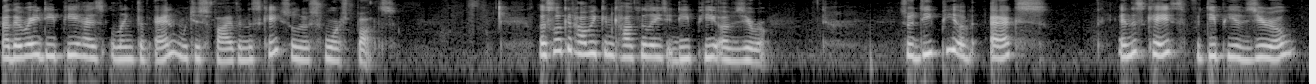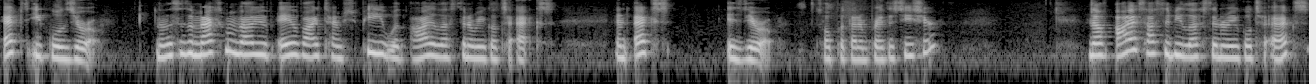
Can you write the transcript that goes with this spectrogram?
Now the array dp has a length of n, which is 5 in this case, so there's 4 spots. Let's look at how we can calculate dp of 0. So dp of x in this case, for dp of 0, x equals 0. Now this is the maximum value of a of i times p with i less than or equal to x. And x is 0. So I'll put that in parentheses here. Now if i has to be less than or equal to x,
